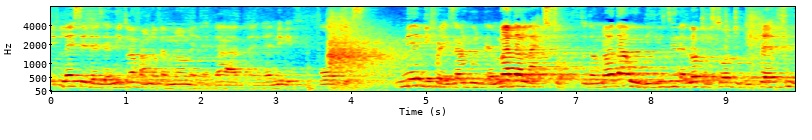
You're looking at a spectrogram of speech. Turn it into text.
if let's say there's a nuclear family of a mom and Maybe, for example, the mother likes salt, so the mother will be using a lot of salt to prepare food.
